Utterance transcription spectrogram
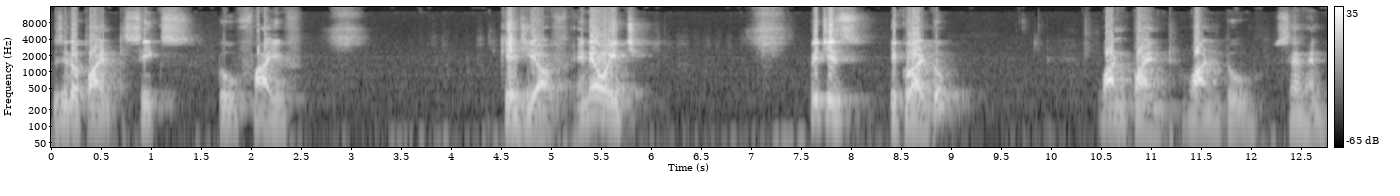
0.625 kg of NaOH which is equal to 1.127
